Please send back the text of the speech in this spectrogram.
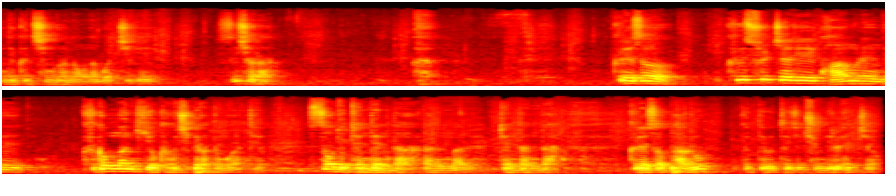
근데 그 친구가 너무나 멋지게 쓰셔라. 그래서 그 술자리에 과음을 했는데 그것만 기억하고 집에 갔던 것 같아요. 써도 된댄다 라는 말을 된단다. 그래서 바로 그때부터 이제 준비를 했죠.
